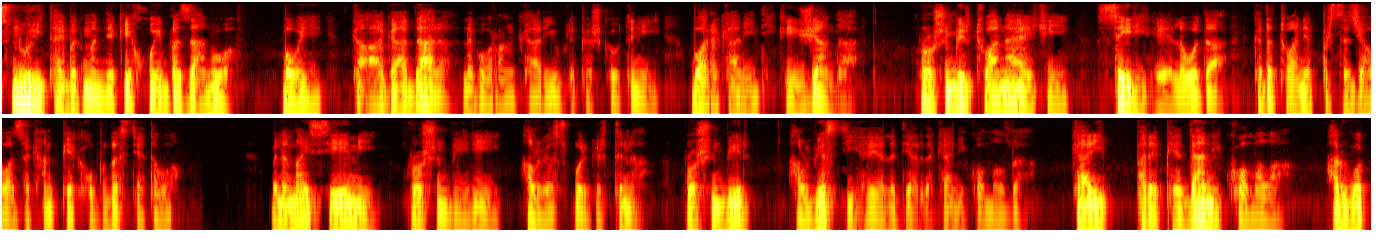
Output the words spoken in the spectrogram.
سنووری تایبەتمەندەکەی خۆی بەزانووە بەوەی کە ئاگادارە لە گۆڕانکاری و لە پێشکەوتنی بوارەکانی دیکەی ژیاندا ڕۆشنبیر توانایەکی سەیری هەیە لەوەدا کە دەتوانێت پرسە جیاوازەکان پێکەوە ببەستێتەوە بنەمای سێیەمی ڕۆشنبیری هەڵوێست وەرگرتنە ڕۆشنبیر هەڵوێستی هەیە لە دیاردەکانی کۆمەڵدا کاری پەرەپێدانی کۆمەڵە هەروەک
